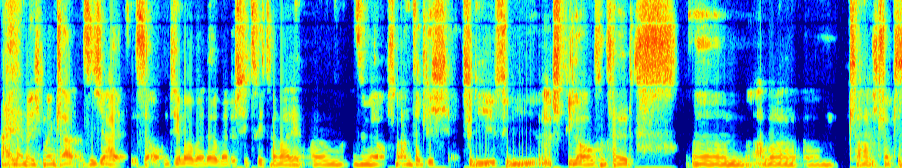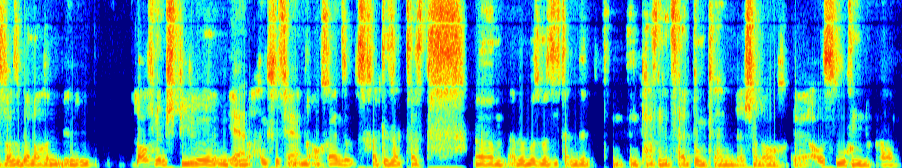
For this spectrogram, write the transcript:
Nein, aber ich meine, klar, Sicherheit ist ja auch ein Thema bei der, bei der Schiedsrichterei. Ähm, sind wir auch verantwortlich für die, für die äh, Spieler auf dem Feld. Ähm, aber ähm, klar, ich glaube, das war sogar noch in, in einem laufenden Spiel oder im, ja, Angriff ja. auch rein, so wie du es gerade gesagt hast. Ähm, aber muss man sich dann den, den, passenden Zeitpunkt dann schon auch äh, aussuchen. Ähm,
